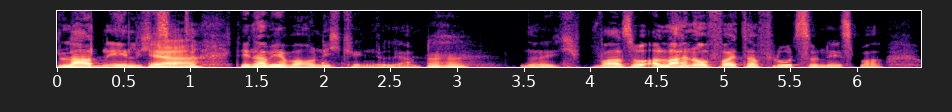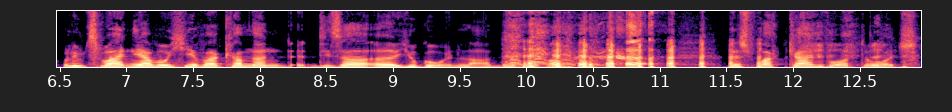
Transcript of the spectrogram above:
Ladenähnliches Ja. hatte. Den habe ich aber auch nicht kennengelernt. Ne, ich war so allein auf weiter Flur zunächst mal. Und im zweiten Jahr, wo ich hier war, kam dann dieser äh, Jugo in den Laden. Der, der sprach kein Wort Deutsch.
